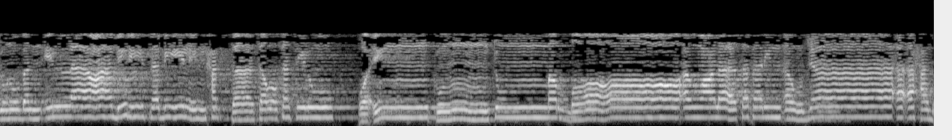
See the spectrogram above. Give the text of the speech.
جُنُبًا إِلَّا عَابِرِي سَبِيلٍ حَتَّى تَغْتَسِلُوا وَإِن كُنتُم مَّرْضَىٰ أَوْ عَلَىٰ سَفَرٍ أَوْ جَاءَ أَحَدٌ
